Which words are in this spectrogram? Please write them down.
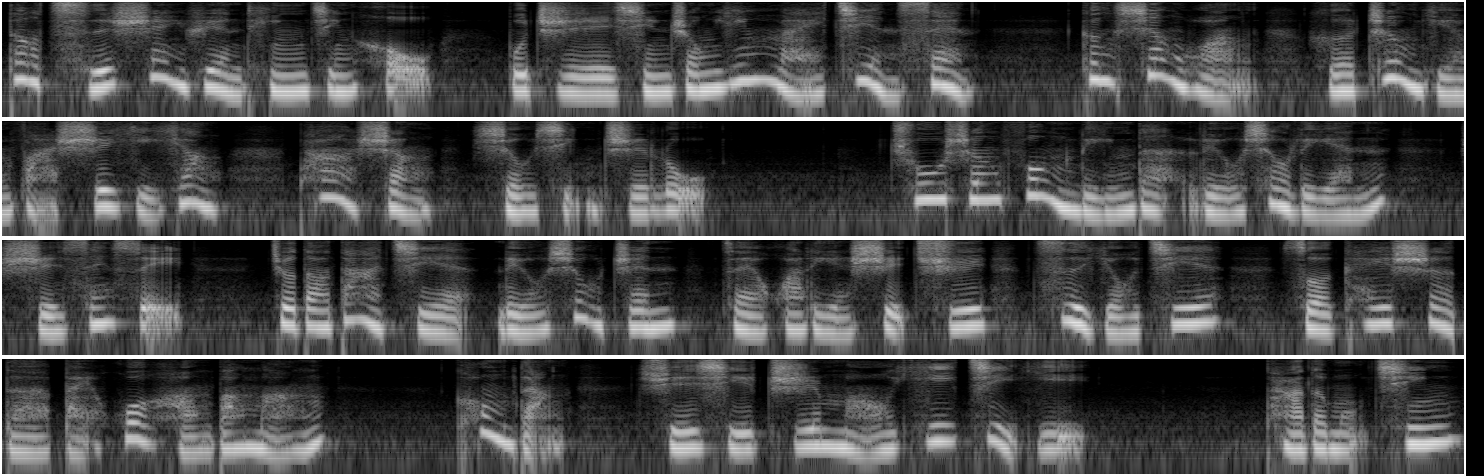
到慈圣院听经后，不知心中阴霾渐散，更向往和正言法师一样踏上修行之路。出生凤林的刘秀莲，十三岁。就到大姐刘秀珍在花莲市区自由街所开设的百货行帮忙，空档学习织毛衣技艺。他的母亲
